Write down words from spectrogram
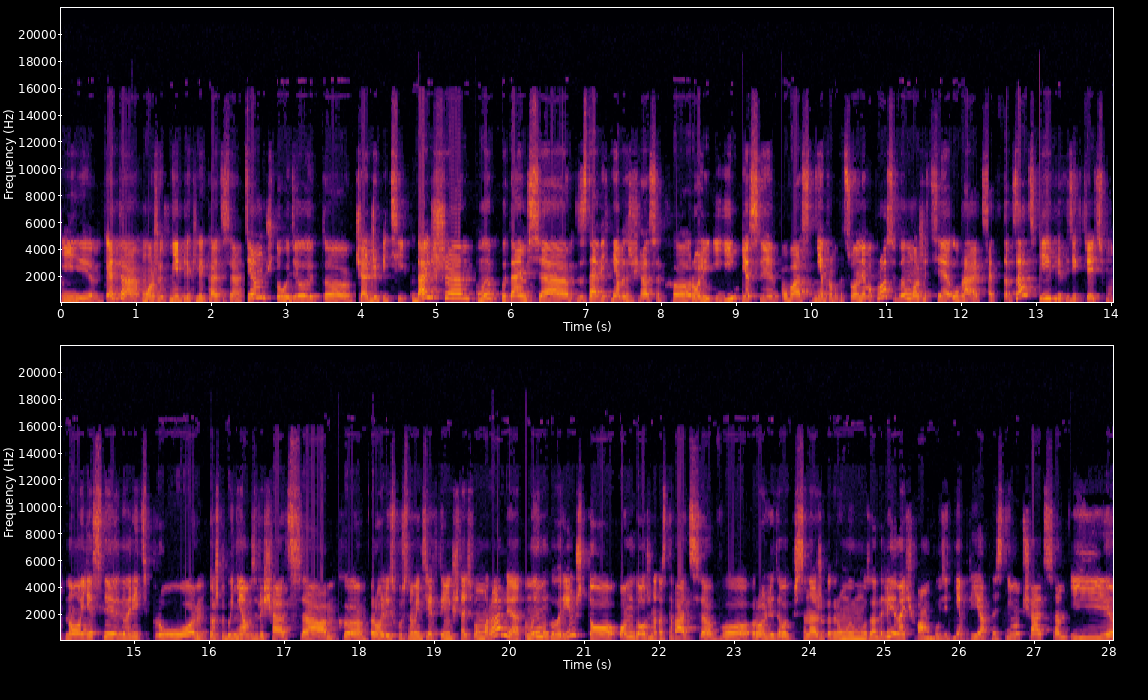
и это может не прикликаться тем, что делает э, чат GPT. Дальше мы пытаемся заставить не возвращаться к роли ИИ. Если у вас не провокационные вопросы, вы можете убрать этот абзац и переходить к третьему. Но если говорить про то, чтобы не возвращаться к роли искусственного интеллекта и не считать его морали, мы ему говорим, что он должен оставаться в роли того персонажа, которого мы ему задали, иначе вам будет неприятно с ним общаться. И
